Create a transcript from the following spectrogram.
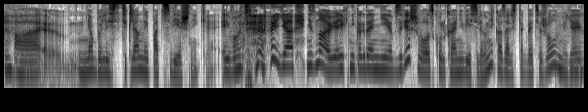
Мгм. а, э, у меня были стеклянные подсвечники. И вот я не знаю, я их никогда не взвешивала, сколько они весили, но мне казались тогда тяжелыми, я их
